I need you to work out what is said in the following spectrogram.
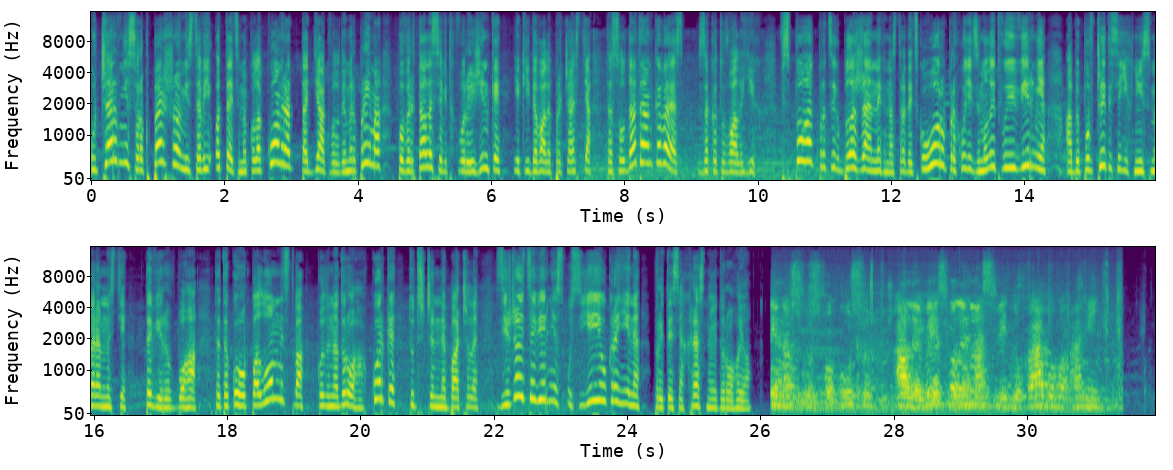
У червні 41-го місцевий отець Микола Конрад та дяк Володимир Прийма поверталися від хворої жінки, якій давали причастя, та солдати НКВС закатували їх. В спогад про цих блаженних на Страдецьку гору приходять з молитвою вірні, аби повчитися їхньої смиренності та віри в Бога. Та такого паломництва, коли на дорогах корки, тут ще не бачили. З'їжджаються вірні з усієї України пройтися хресною дорогою. Але визволи нас від лукавого. Амінь.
